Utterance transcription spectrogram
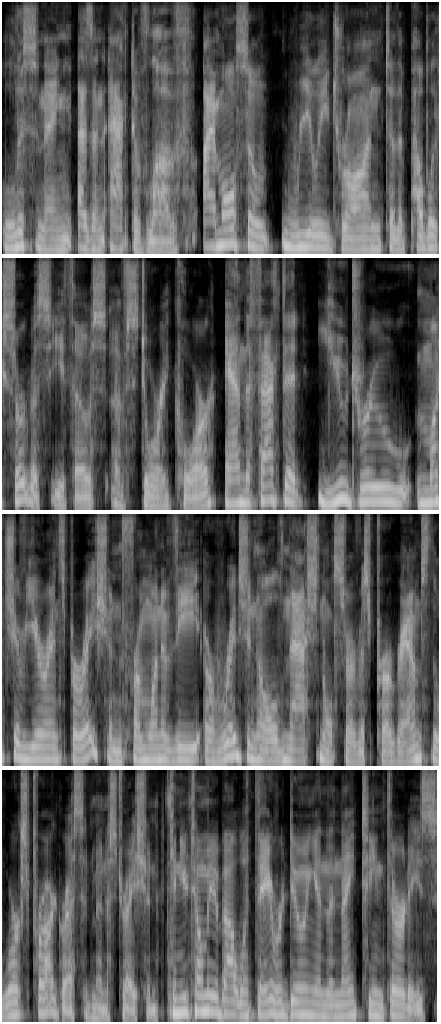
listening as an act of love. I'm also really drawn to the public service ethos of StoryCorps and the fact that you drew much of your inspiration from one of the original national service programs, the Works Progress Administration. Can you tell me about what they were doing in the 1930s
